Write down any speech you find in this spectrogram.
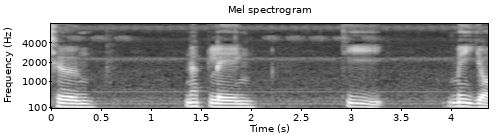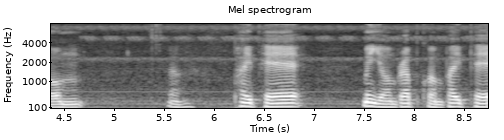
เชิงนักเลงที่ไม่ยอม พ่ายแพ้ ไม่ยอมรับความพ่ายแพ้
